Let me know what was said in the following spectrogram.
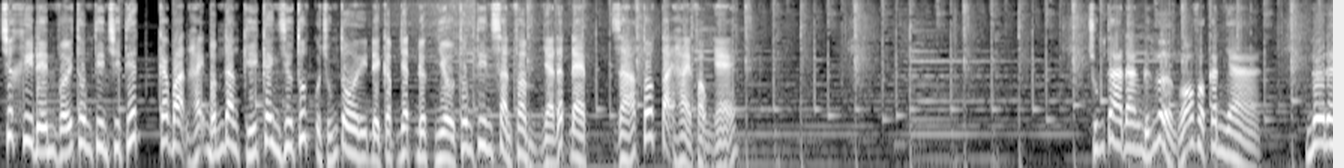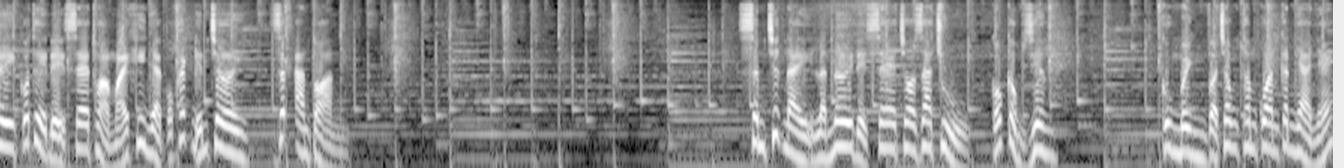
Trước khi đến với thông tin chi tiết, các bạn hãy bấm đăng ký kênh YouTube của chúng tôi để cập nhật được nhiều thông tin sản phẩm nhà đất đẹp, giá tốt tại Hải Phòng nhé. Chúng ta đang đứng ở ngõ vào căn nhà. Nơi đây có thể để xe thoải mái khi nhà có khách đến chơi, rất an toàn. Sân trước này là nơi để xe cho gia chủ, có cổng riêng. Cùng mình vào trong tham quan căn nhà nhé.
